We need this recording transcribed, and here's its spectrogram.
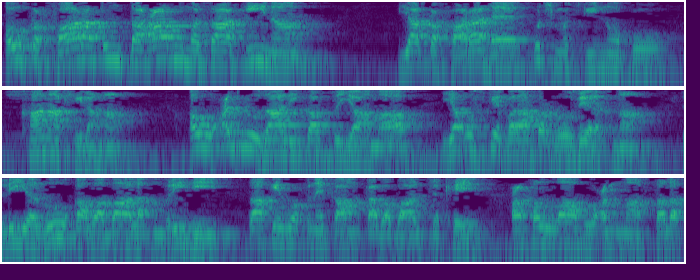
او کفارا تم تعام مساکینہ یا کفارہ ہے کچھ مسکینوں کو کھانا کھلانا، او عدل ذالی کا سیامہ یا اس کے برابر روزے رکھنا لی رو کا وبال امری ہی تاکہ وہ اپنے کام کا وبال چکھے۔ اف اللہ عما سلف،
